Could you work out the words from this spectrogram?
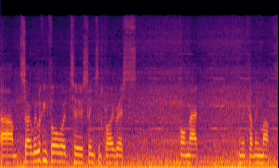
Um, so we're looking forward to seeing some progress on that in the coming months.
